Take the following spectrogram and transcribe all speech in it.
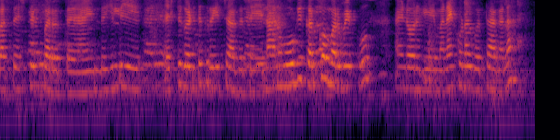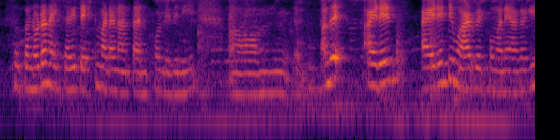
ಬಸ್ ಎಷ್ಟಕ್ಕೆ ಬರುತ್ತೆ ಆ್ಯಂಡ್ ಇಲ್ಲಿ ಎಷ್ಟು ಗಂಟೆಗೆ ರೀಚ್ ಆಗುತ್ತೆ. ನಾನು ಹೋಗಿ ಕರ್ಕೊಂಬರಬೇಕು. ಆ್ಯಂಡ್ ಅವ್ರಿಗೆ ಮನೆ ಕೂಡ ಗೊತ್ತಾಗಲ್ಲ. ಸ್ವಲ್ಪ ನೋಡೋಣ ಈ ಸಾರಿ ಟೆಸ್ಟ್ ಮಾಡೋಣ ಅಂತ ಅಂದ್ಕೊಂಡಿದ್ದೀನಿ ಅಂದರೆ ಐಡೆಂಟ್ ಐಡೆಂಟಿ ಮಾಡಬೇಕು ಮನೆ ಹಾಗಾಗಿ.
